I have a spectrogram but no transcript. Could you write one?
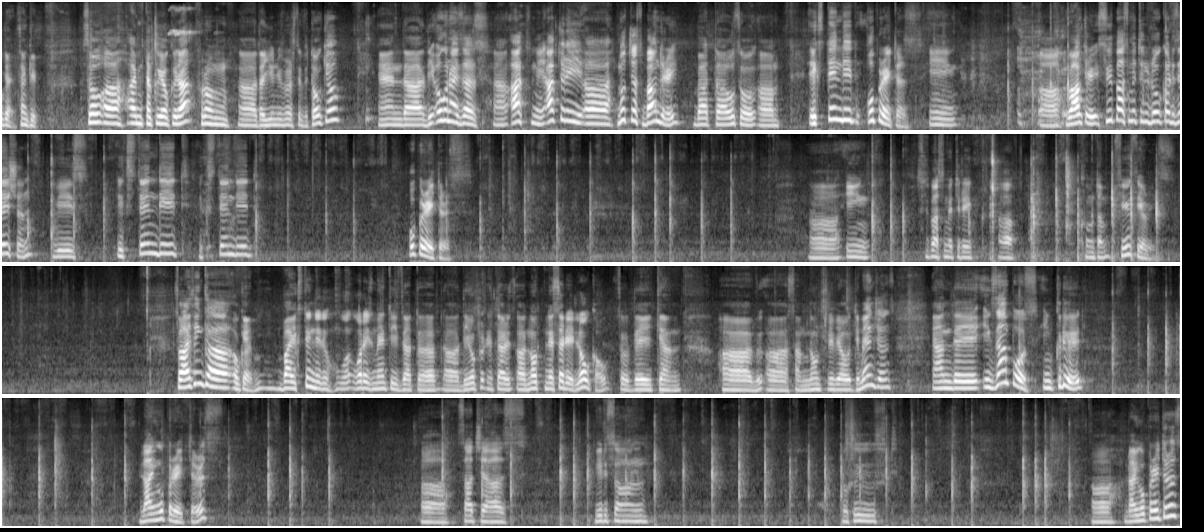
Okay, thank you. So uh, I'm Takuya Okuda from uh, the University of Tokyo. And uh, the organizers uh, asked me actually uh, not just boundary, but uh, also um, extended operators in well, actually supersymmetric localization with extended extended operators in supersymmetric quantum field theories. So I think, uh, okay, by extended, what, what is meant is that uh, uh, the operators are not necessarily local, so they can have uh, some non-trivial dimensions. And the examples include line operators, uh, such as Wilson, 't uh, line operators,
